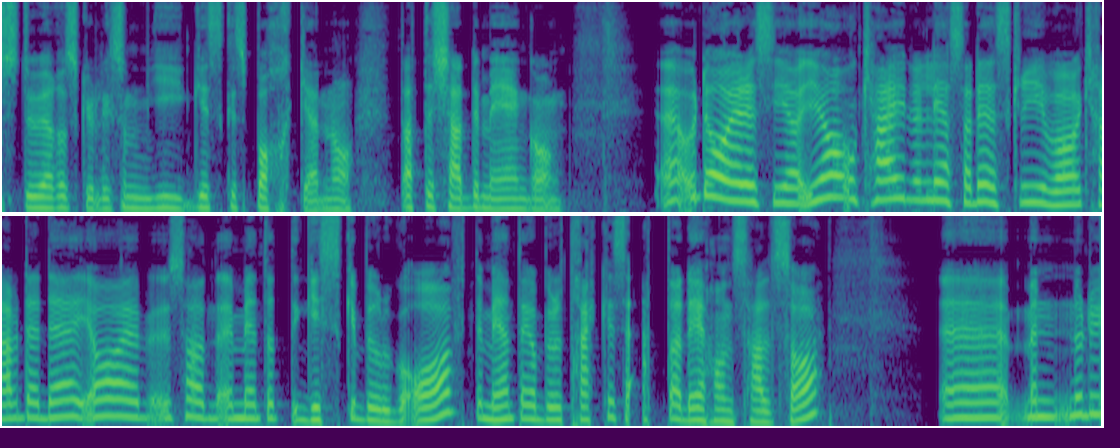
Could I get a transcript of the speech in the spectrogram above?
Støre skulle liksom gi Giske sparken, og dette skjedde med en gang. Eh, Og da er det sier ja, OK, jeg leser det jeg skriver, krevde det. Ja, jeg, sa, jeg mente at Giske burde gå av. Det mente jeg burde trekke seg etter det han selv sa. Eh, men når du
